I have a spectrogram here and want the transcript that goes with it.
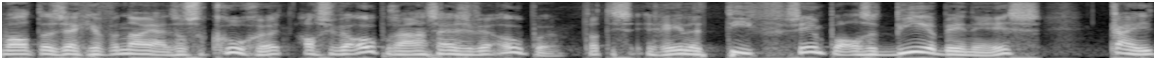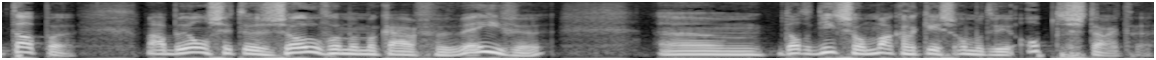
Want dan zeg je van, nou ja, zoals de kroegen, als ze weer open gaan, zijn ze weer open. Dat is relatief simpel. Als het bier binnen is, kan je tappen. Maar bij ons zit er zoveel met elkaar verweven, um, dat het niet zo makkelijk is om het weer op te starten.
